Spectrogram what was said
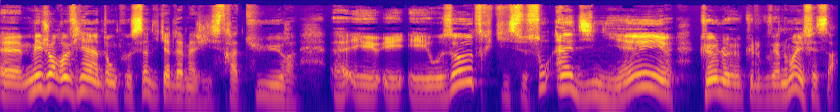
Euh, mais j'en reviens donc au syndicat de la magistrature euh, et, et, aux autres qui se sont indignés que le, que le gouvernement ait fait ça.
